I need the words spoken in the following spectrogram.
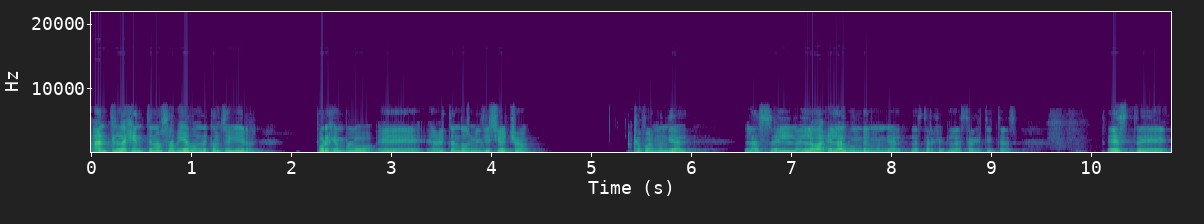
antes la gente no sabía dónde conseguir, por ejemplo, eh, ahorita en 2018, que fue el Mundial, las, el, el, el álbum del Mundial, las, tarje- las tarjetitas. Este,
